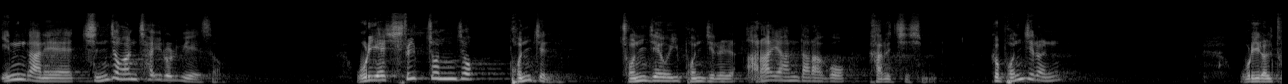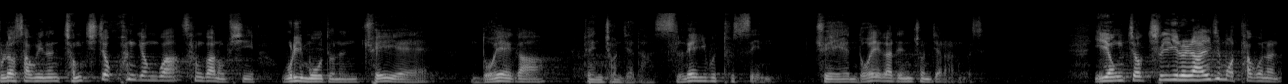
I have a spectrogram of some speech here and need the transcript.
인간의 진정한 자유를 위해서 우리의 실존적 본질, 존재의 본질을 알아야 한다라고 가르치십니다. 그 본질은 우리를 둘러싸고 있는 정치적 환경과 상관없이 우리 모두는 죄의 노예가 된 존재다. slave to sin. 죄의 노예가 된 존재라는 것이에요. 이 영적 진리를 알지 못하고는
